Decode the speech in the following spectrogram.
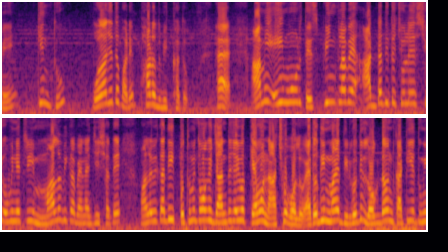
মেয়ে কিন্তু বলা যেতে পারে ভারত বিখ্যাত। হ্যাঁ আমি এই মুহূর্তে স্প্রিং ক্লাবে আড্ডা দিতে চলে এসেছি অভিনেত্রী মালবিকা ব্যানার্জির সাথে। মালবিকা দি, প্রথমে তোমাকে জানতে চাইব কেমন আছো বলো? এতদিন মানে দীর্ঘদিন লকডাউন কাটিয়ে তুমি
